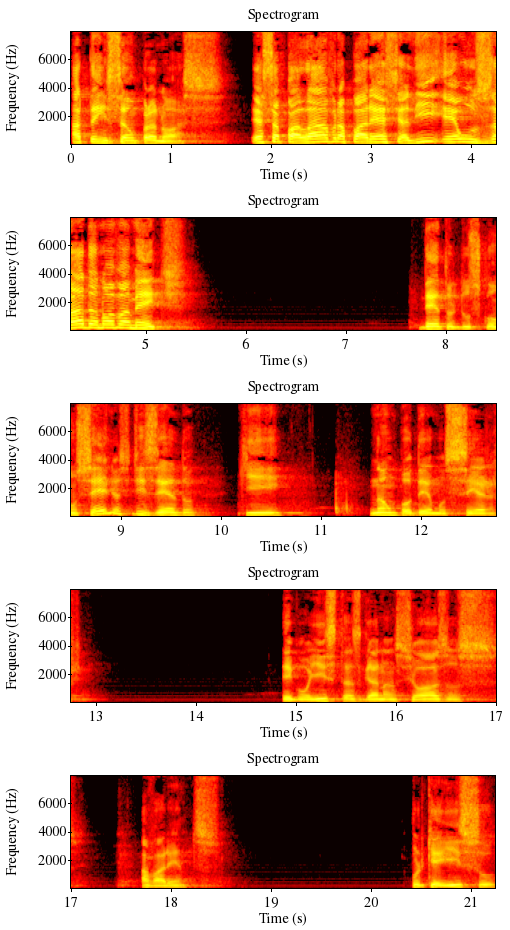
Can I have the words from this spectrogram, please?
atenção para nós. Essa palavra aparece ali, é usada novamente, dentro dos conselhos, dizendo que não podemos ser egoístas, gananciosos, avarentos. Porque isso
